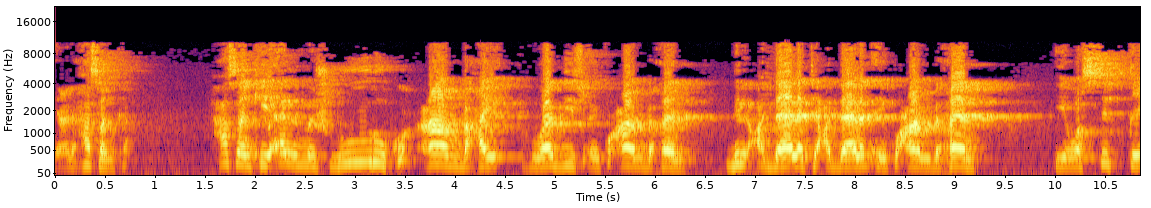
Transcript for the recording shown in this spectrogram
yani xasanka. Xasankii almashhuuru ku caan baxay ruwaaddiisu ay ku caan baxeen. Bilcadaalati cadaalad ay ku caan baxeen. Iyo wasidqi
